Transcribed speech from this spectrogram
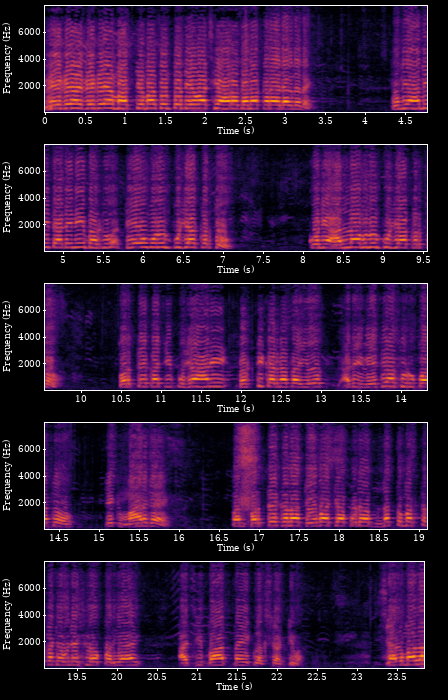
वेगळ्या वेगळ्या माध्यमातून तो देवाची आराधना करायला लागलेला आहे. तुम्ही आम्ही त्या ठिकाणी भगव देव म्हणून पूजा करतो. कोणी अल्ला म्हणून पूजा करतो. प्रत्येकाची पूजा आणि भक्ती करण्याचा योग आणि वेगळ्या स्वरूपाचं एक मार्ग आहे. पण प्रत्येकाला देवाच्या पुढे नतमस्तक ठेवल्याशिवाय पर्याय अजिबात नाही एक लक्षात ठेवा. जन्माला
